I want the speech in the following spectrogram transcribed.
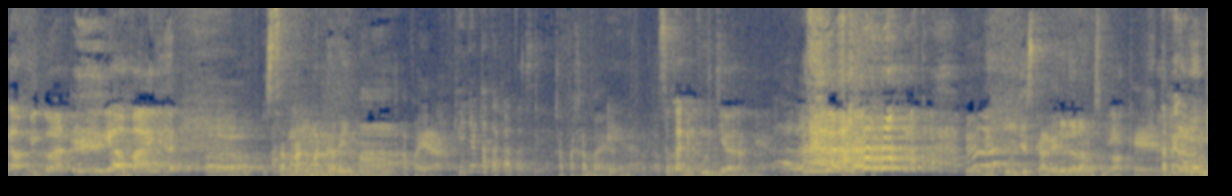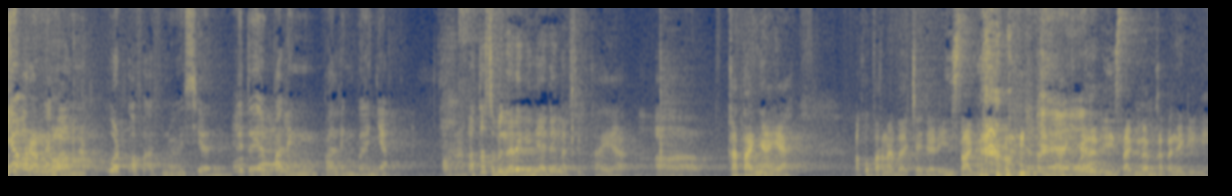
agak ambigu artinya. Dia apa ya? Eh, senang menerima apa ya Kayaknya kata-kata sih. kata-kata ya. Iya. Suka dipuji orangnya. Jadi dipuji sekali aja udah langsung oke. tapi udah umumnya orang memang word of affirmation itu yang paling paling banyak orang Atau sebenarnya gini ada nggak sih kayak eh, katanya ya, aku pernah baca dari Instagram, Iya, aku Instagram katanya gini.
